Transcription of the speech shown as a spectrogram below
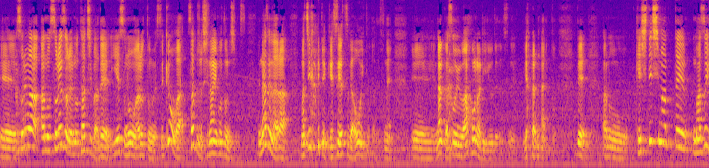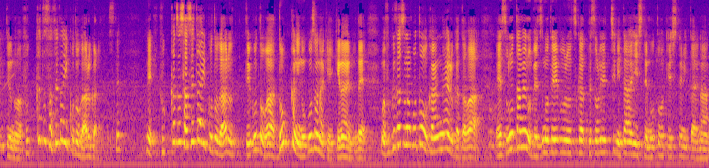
えー、それはあのそれぞれの立場でイエス・ノーがあると思います。で今日は削除しないことにします。なぜなら間違えて消すやつが多いとかですね、えー、なんかそういうアホな理由でですねやらないと。であの消してしまってまずいっていうのは復活させたいことがあるからですね。で復活させたいことがあるっていうことはどっかに残さなきゃいけないので、まあ、複雑なことを考える方は、え、そのための別のテーブルを使ってそれっちに対比して元を消してみたいな、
